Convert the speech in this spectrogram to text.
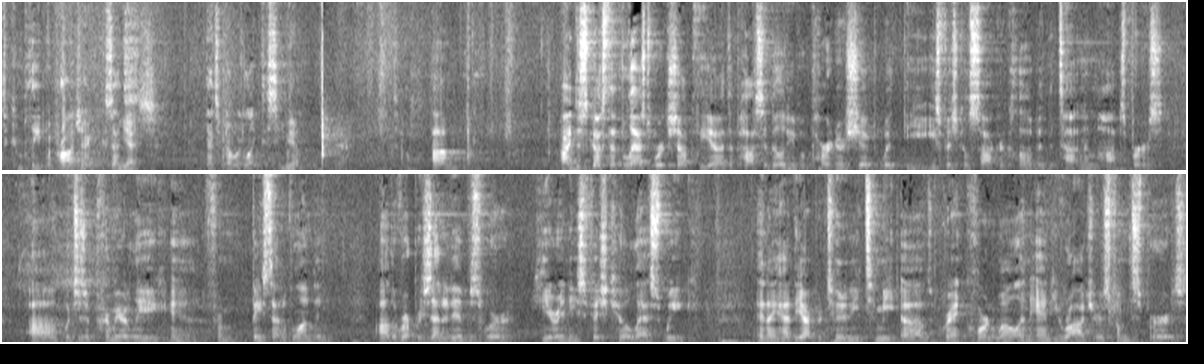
to complete a project, because that's. Yes. That's what I would like to see Yeah. done there. So, um, I discussed at the last workshop the, uh, the possibility of a partnership with the East Fishkill Soccer Club and the Tottenham Hotspurs, uh, which is a Premier League uh, from, based out of London. Uh, The representatives were here in East Fishkill last week, and I had the opportunity to meet uh, Grant Cornwell and Andy Rogers from the Spurs.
